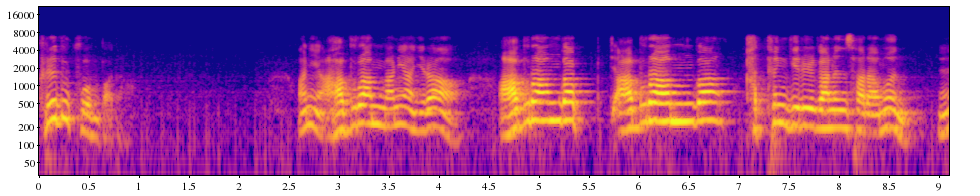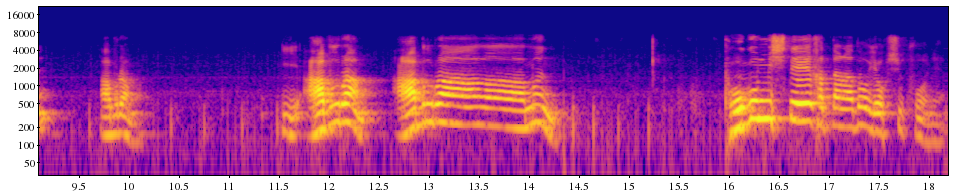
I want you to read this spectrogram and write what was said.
그래도 구원받아. 아니 아브라함만이 아니라 아브라함과 아브라함과 같은 길을 가는 사람은 예? 아브라함 이 아브람 아브라함은 복음 시대에 갖다 놔도 역시 구원이에요.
